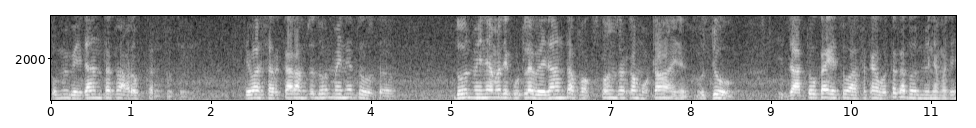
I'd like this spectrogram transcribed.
तुम्ही वेदांताचा आरोप करत होते. तेव्हा सरकार आमचं दोन महिन्याचं होतं. दोन महिन्यामध्ये कुठला वेदांता फॉक्सकॉन सारखा मोठा उद्योग जातो का येतो असं काय होतं का दोन महिन्यामध्ये?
